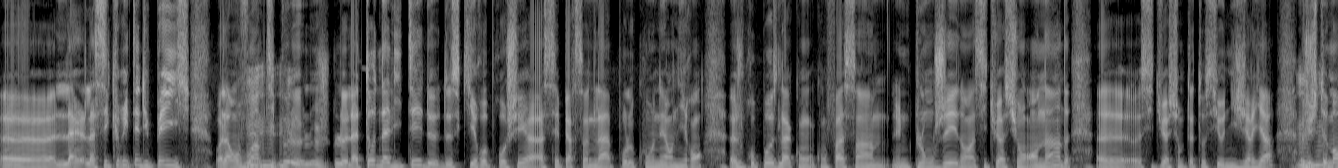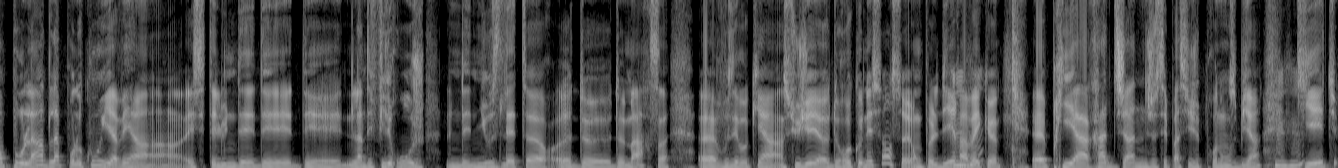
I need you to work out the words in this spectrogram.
euh, la, la sécurité du pays. Voilà, on voit un Mhm, petit peu le- le- le- la tonalité de, de ce qui est reproché à, ces personnes-là. Pour le coup, on est en Iran. Euh, je vous propose là qu'on fasse un- une plongée dans la situation en Inde, euh, situation peut-être aussi au Nigeria. Mhm. Justement, pour l'Inde, là, pour le coup, il y avait un, un- et c'était l'une des, des- des- l'un des fils rouges, l'une des newsletters euh, de, de mars. Euh, vous évoquez un, un sujet de reconnaissance, on peut le dire, Mhm. avec euh, Priya Rajan, je ne sais pas si je prononce bien, Mhm. qui est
